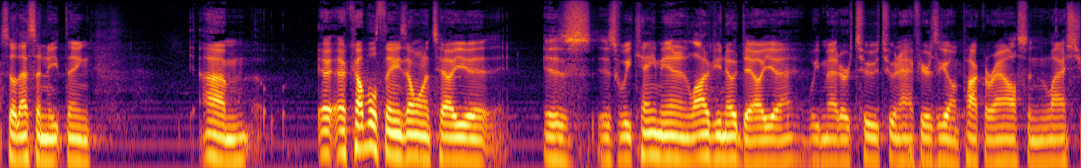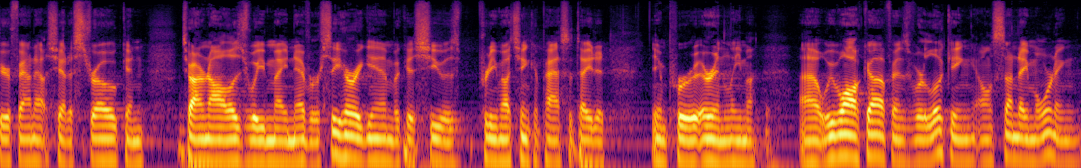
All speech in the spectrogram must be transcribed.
so that's a neat thing. Um, a, a couple things I want to tell you is is we came in, and a lot of you know Delia. We met her two two and a half years ago in Pacaraos, and last year found out she had a stroke. And to our knowledge, we may never see her again because she was pretty much incapacitated in Peru or in Lima. Uh, we walk up and as we're looking on Sunday morning,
